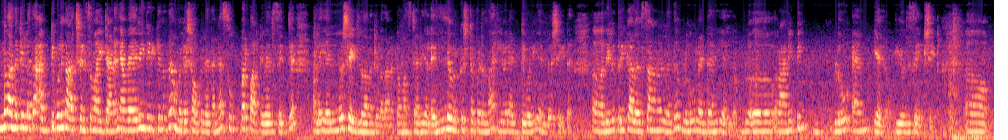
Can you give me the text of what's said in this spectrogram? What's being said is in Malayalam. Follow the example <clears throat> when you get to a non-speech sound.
ഇന്ന് വന്നിട്ടുള്ളത് അടിപൊളി കളക്ഷൻസുമായിട്ടാണ്. ഞാൻ വെയർ ചെയ്തിരിക്കുന്നത് നമ്മുടെ ഷോപ്പിലെ തന്നെ സൂപ്പർ പാർട്ടി വെയർ സെറ്റ് നല്ല യെല്ലോ ഷെയ്ഡിൽ വന്നിട്ടുള്ളതാണ് കേട്ടോ മസ്റ്റാർഡ് യെല്ലോ എല്ലാവർക്കും ഇഷ്ടപ്പെടുന്ന ഈ ഒരു അടിപൊളി യെല്ലോ ഷെയ്ഡ് ഇതിൽ ത്രീ കളേഴ്സ് ആണ് ഉള്ളത്. Blue red and yellow blue rani pink blue and yellow ഈ ഒരു സെയിം ഷെയ്ഡ്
